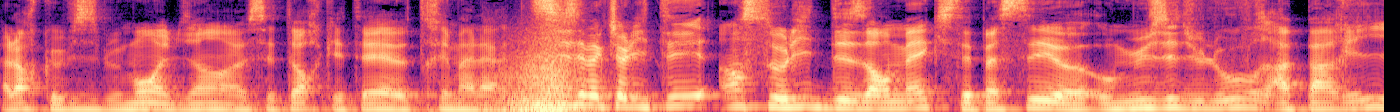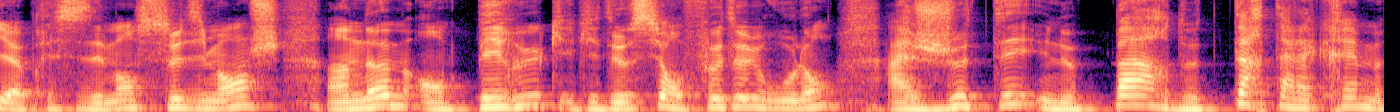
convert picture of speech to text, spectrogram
alors que visiblement eh bien, cette orque était très malade. Sixième actualité insolite désormais qui s'est passée au musée du Louvre à Paris précisément ce dimanche. Un homme en perruque qui était aussi en fauteuil roulant a jeté une part de tarte à la crème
